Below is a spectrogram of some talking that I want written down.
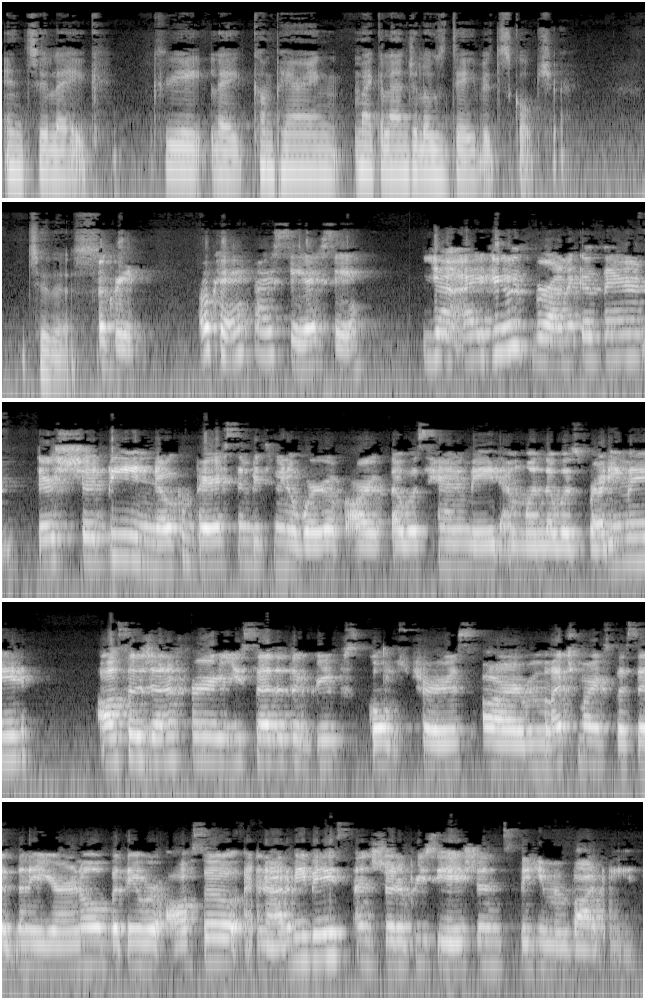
into like create like comparing Michelangelo's David sculpture to this. Agreed. Okay, I see, I see. Yeah, I agree with Veronica there. There should be no comparison between a work of art that was handmade and one that was ready made. Also, Jennifer, you said that the Greek sculptures are much more explicit than a urinal, but they were also anatomy based and showed appreciation to the human body.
